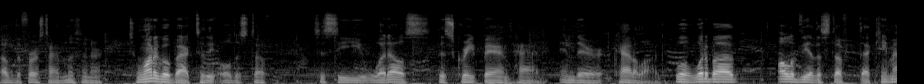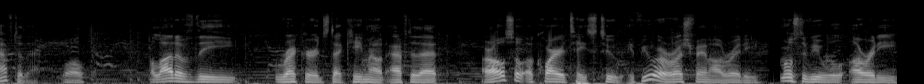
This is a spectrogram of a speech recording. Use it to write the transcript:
of the first time listener to want to go back to the older stuff to see what else this great band had in their catalog. Well, what about all of the other stuff that came after that? Well, a lot of the records that came out after that are also acquired taste too. If you are a Rush fan already, most of you will already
